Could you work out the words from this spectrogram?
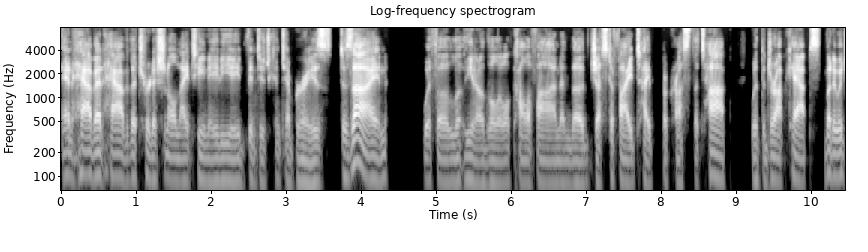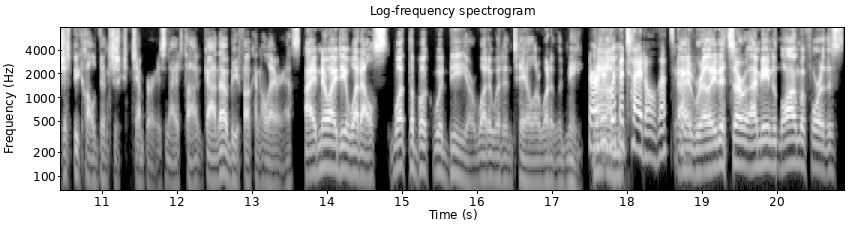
and have it have the traditional 1988 Vintage Contemporaries design with a you know the little colophon and the justified type across the top with the drop caps, but it would just be called Vintage Contemporaries. And I thought, God, that would be fucking hilarious. I had no idea what else, what the book would be or what it would entail or what it would mean. Started um, with a title. That's I really did. So, I mean, long before this,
